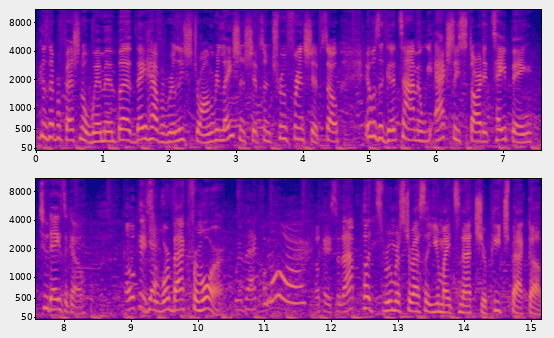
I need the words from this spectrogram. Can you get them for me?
because they're professional women, but they have really strong relationships and true friendships. So it was a good time, and we actually started taping two days ago. Okay, so we're back for more. We're back for more. Okay, so that puts rumors to rest that you might snatch your peach back up.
